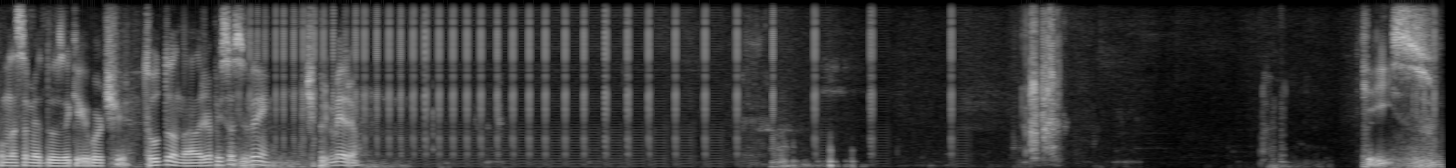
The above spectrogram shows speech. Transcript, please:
Vamos nessa medusa aqui, eu curti. Tudo não, já pensou se vem? De primeira? Que isso?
